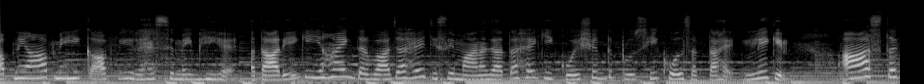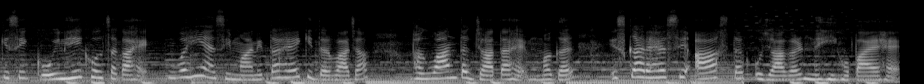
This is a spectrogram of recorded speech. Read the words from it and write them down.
अपने आप में ही काफ़ी रहस्यमय भी है। बता दें कि यहाँ एक दरवाज़ा है जिसे माना जाता है कि कोई सिद्ध पुरुष ही खोल सकता है, लेकिन आज तक इसे कोई नहीं खोल सका है। वहीं ऐसी मान्यता है कि दरवाज़ा भगवान तक जाता है, मगर इसका रहस्य आज तक उजागर नहीं हो पाया है।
